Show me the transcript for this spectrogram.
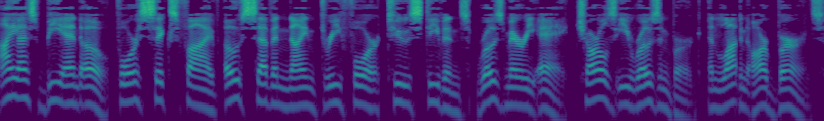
ISBN 0-465-07934-2 Stevens, Rosemary A., Charles E. Rosenberg, and Lawton R. Burns.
